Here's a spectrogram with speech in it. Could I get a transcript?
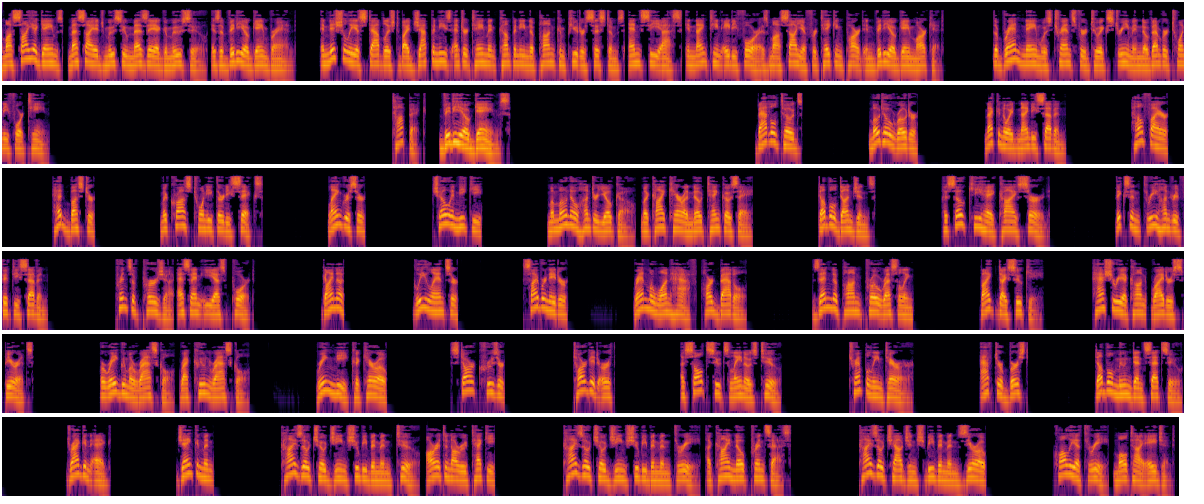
Masaya Games, Messayage Musu Mezaya Gamusu is a video game brand. Initially established by Japanese entertainment company Nippon Computer Systems in 1984 as Masaya for taking part in video game market. The brand name was transferred to Extreme in November 2014. Topic: Video games. Battletoads Moto Roader Mechanoid 97 Hellfire Headbuster Macross 2036 Langrisser Cho Aniki Mamono Hunter Yoko, Makai Kara no Tenkosei Double Dungeons Haso Kihei Kai Surd Vixen 357 Prince of Persia SNES port Gyna Gley Lancer Cybernator Ranma 1 half, Hard Battle Zen Nippon Pro Wrestling Bike Daisuki Hashiriya Riders Spirits Araiguma Rascal, Raccoon Rascal Ring ni Kakero Star Cruiser Target Earth Assault Suits Leynos 2 Trampoline Terror. After Burst Double Moon Densetsu Dragon Egg Jankenman Kaizo Chojin Shubibinman 2, Aratanaru Teki Kaizo Chojin Shubibinman 3, Akai no Princess Kaizo Choujin Shubibinman 0 Qualia 3, Multi-Agent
